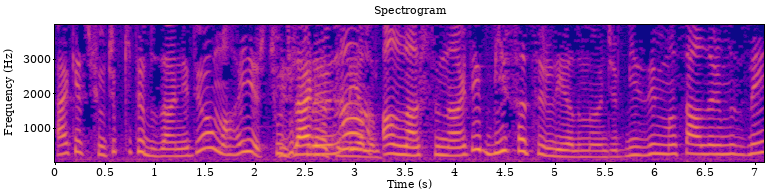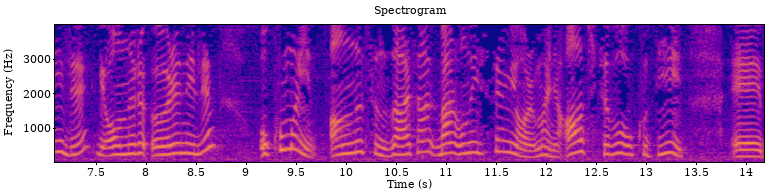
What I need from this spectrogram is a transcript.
Herkes çocuk kitabı zannediyor ama hayır çocuklarına anlatsınlar diye biz hatırlayalım önce. Bizim masallarımız neydi? Bir onları öğrenelim. Okumayın, anlatın. Zaten ben onu istemiyorum. Hani al kitabı oku değil. Ee,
